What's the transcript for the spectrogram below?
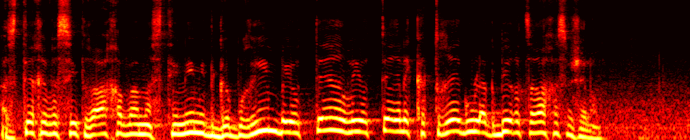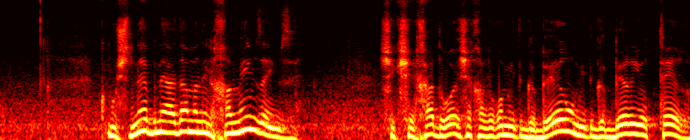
אז תכף הסטרא אחא והמסטינים מתגברים ביותר ויותר לקטרג ולהגביר הצרה חס ושלום. כמו שני בני אדם הנלחמים זה עם זה, שכשאחד רואה שחברו מתגבר, הוא מתגבר יותר.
